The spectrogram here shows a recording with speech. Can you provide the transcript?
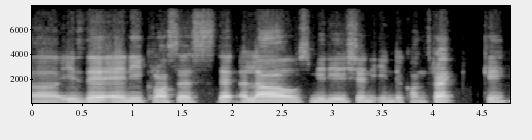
Uh, is there any clauses that allows mediation in the contract? Okay?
